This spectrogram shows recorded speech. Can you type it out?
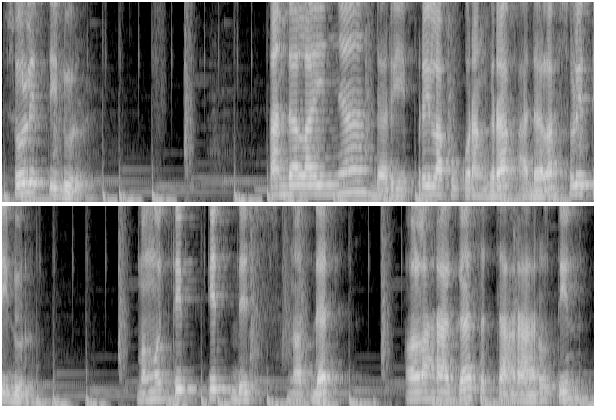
sulit tidur. Tanda lainnya dari perilaku kurang gerak adalah sulit tidur. Mengutip It This Not That, olahraga secara rutin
